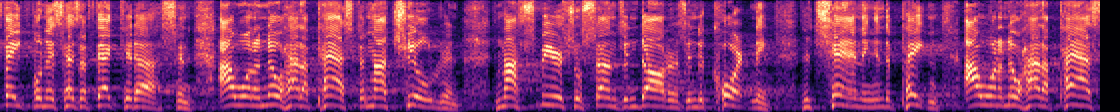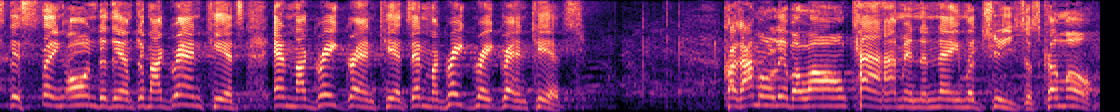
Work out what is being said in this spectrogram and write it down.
faithfulness has affected us. And I want to know how to pass to my children, my spiritual sons and daughters, and to Courtney, to Channing, and to Peyton. I want to know how to pass this thing on to them, to my grandkids, and my great grandkids, and my great great grandkids because I'm going to live a long time in the name of Jesus. Come on.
